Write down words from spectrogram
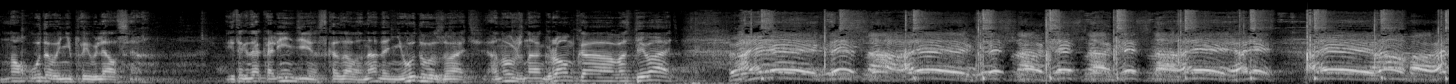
но Удова не появлялся. И тогда Калинди сказала, надо не Удову звать, а нужно громко воспевать. Аре Кришна, Аре Кришна, Кришна, Кришна, Аре, Аре, Аре Рама, Аре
